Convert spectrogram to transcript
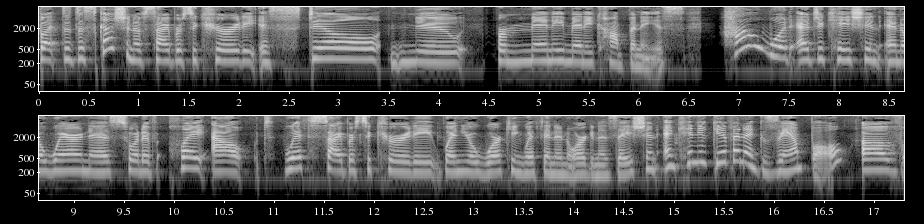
but the discussion of cybersecurity is still new for many, many companies. How would education and awareness sort of play out with cybersecurity when you're working within an organization? And can you give an example of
